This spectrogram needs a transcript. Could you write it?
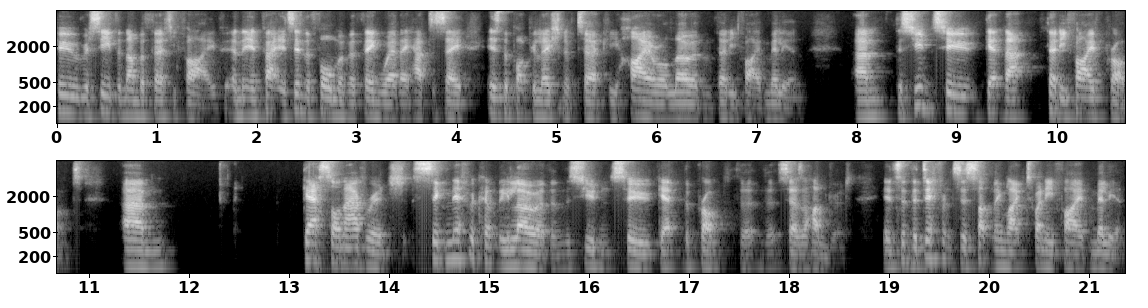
who received the number 35. And in fact, it's in the form of a thing where they have to say, is the population of Turkey higher or lower than 35 million? Um, the students who get that 35 prompt um, guess on average significantly lower than the students who get the prompt that, that says 100. It's the difference is something like 25 million.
